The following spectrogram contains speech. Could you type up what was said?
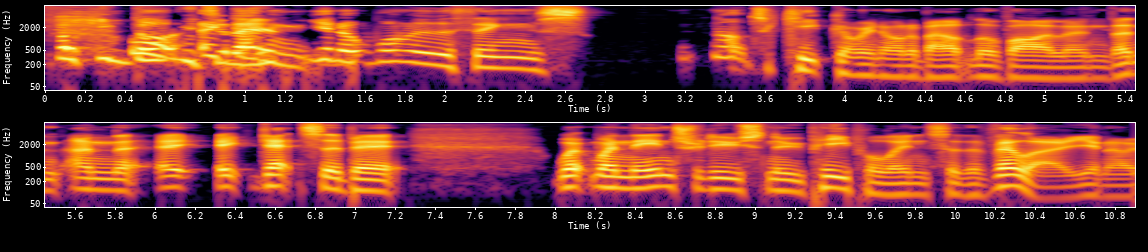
fucking Well, me today. again, you know, one of the things, not to keep going on about Love Island, and and it, it gets a bit. when they introduce new people into the villa, you know,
